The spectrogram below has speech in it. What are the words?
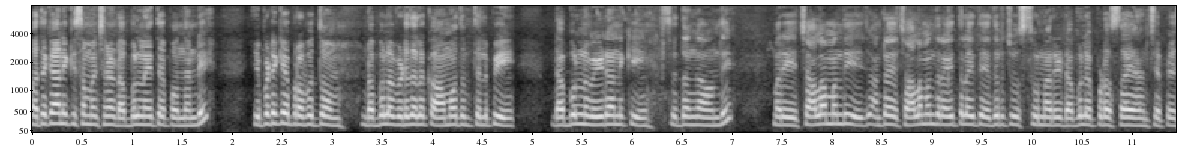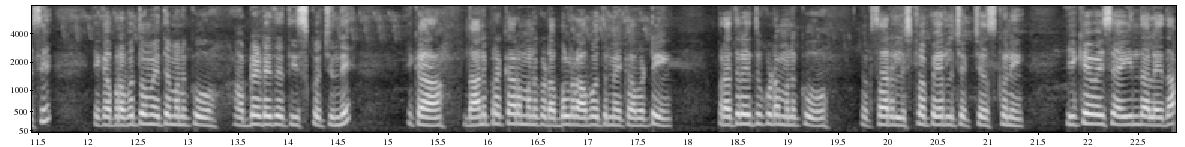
పథకానికి సంబంధించిన డబ్బులను అయితే పొందండి. ఇప్పటికే ప్రభుత్వం డబ్బుల విడుదలకు ఆమోదం తెలిపి డబ్బులను వేయడానికి సిద్ధంగా ఉంది. మరి చాలామంది అంటే చాలామంది రైతులు అయితే ఎదురు చూస్తున్నారు ఈ డబ్బులు ఎప్పుడు వస్తాయా అని చెప్పేసి. ఇక ప్రభుత్వం అయితే మనకు అప్డేట్ అయితే తీసుకొచ్చింది. ఇక దాని ప్రకారం మనకు డబ్బులు రాబోతున్నాయి కాబట్టి ప్రతి రైతు కూడా మనకు ఒకసారి లిస్ట్లో పేర్లు చెక్ చేసుకుని ఈకేవైసీ అయిందా లేదా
